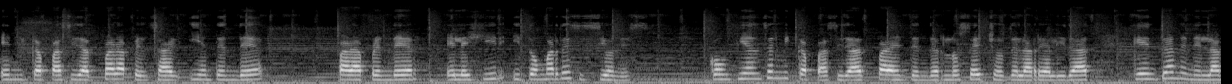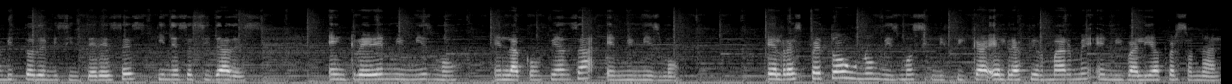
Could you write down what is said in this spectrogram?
en mi capacidad para pensar y entender, para aprender, elegir y tomar decisiones. Confianza en mi capacidad para entender los hechos de la realidad que entran en el ámbito de mis intereses y necesidades en creer en mí mismo, en la confianza en mí mismo. El respeto a uno mismo significa el reafirmarme en mi valía personal.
